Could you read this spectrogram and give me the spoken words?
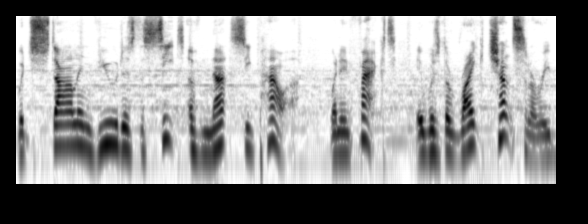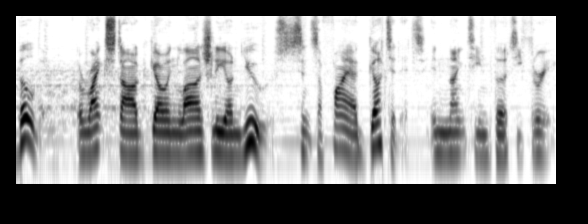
which Stalin viewed as the seat of Nazi power, when in fact it was the Reich Chancellery building, the Reichstag going largely unused since a fire gutted it in 1933.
